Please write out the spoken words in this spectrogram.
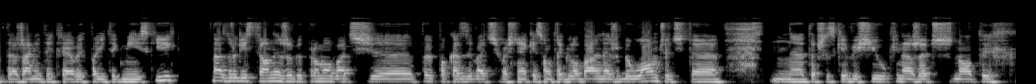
wdrażanie tych krajowych polityk miejskich, no a z drugiej strony, żeby promować, pokazywać właśnie jakie są te globalne, żeby łączyć te, te wszystkie wysiłki na rzecz no, tych,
